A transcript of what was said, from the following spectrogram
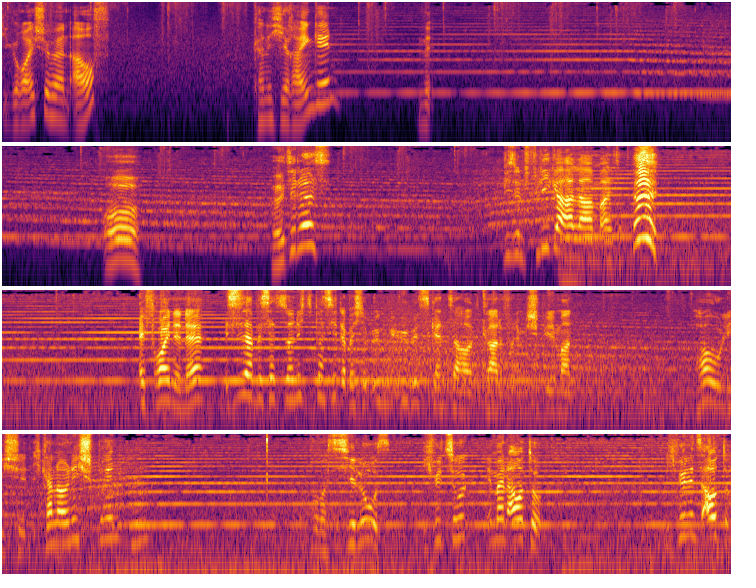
Die Geräusche hören auf. Kann ich hier reingehen? Nee. Oh. Hört ihr das? Wie so ein Fliegeralarm, Alter. Hä? Ey, Freunde, ne? Es ist ja bis jetzt noch nichts passiert, aber ich habe irgendwie übelst Gänsehaut gerade von dem Spiel, Mann. Holy shit. Ich kann auch nicht sprinten. Oh, was ist hier los? Ich will zurück in mein Auto. Ich will ins Auto.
